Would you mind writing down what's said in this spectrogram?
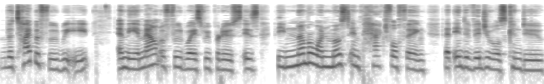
the type of food we eat and the amount of food waste we produce is the number one most impactful thing that individuals can do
